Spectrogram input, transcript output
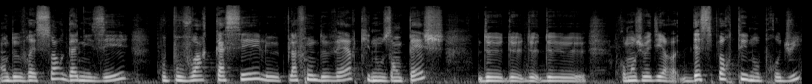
on devrait s'organiser pour pouvoir casser le plafond de verre qui nous empêche de, de, de, de comment je vais dire, d'exporter nos produits,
